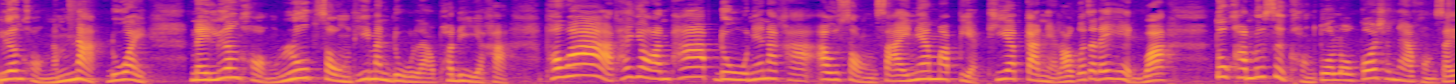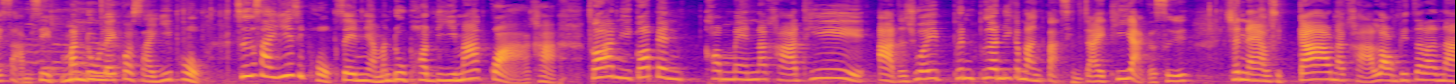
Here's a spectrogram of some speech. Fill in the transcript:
เรื่องของน้ำหนักด้วย ในเรื่องของรูปทรงที่มันดูแล้วพอดีอะค่ะ เพราะว่าถ้าย้อนภาพดูเนี่ยนะคะ เอาสองไซส์เนี่ยมาเปรียบเทียบกันเนี่ยเราก็จะได้เห็นว่า ตัวความรู้สึกของตัวโลโก้ชาแนลของไซส์ 30 มันดูเล็กกว่าไซส์ 26 ซึ่งไซส์ 26 เซนเนี่ย มันดูพอดีมากกว่าค่ะ ก็อันนี้ก็เป็นคอมเมนต์นะคะที่อาจจะช่วยเพื่อนๆที่กำลังตัดสินใจที่อยากจะซื้อชาแนล19 นะคะ ลองพิจารณา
